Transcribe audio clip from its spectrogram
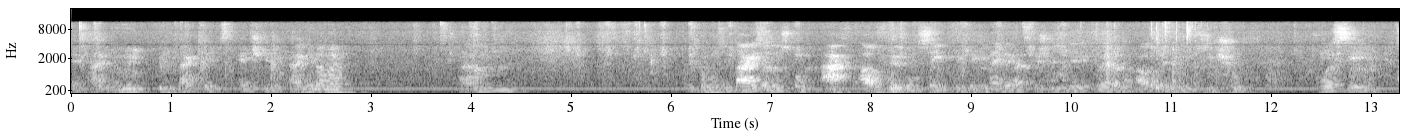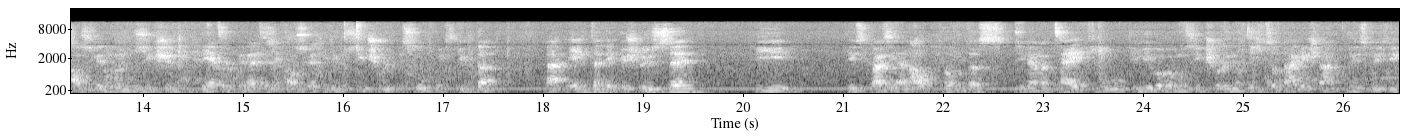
Enthaltungen. Danke, ist einstimmig angenommen. Ähm, wir kommen zum Tagesordnungspunkt 8, Aufhebung sämtlicher Gemeinderatsbeschlüsse, die die Förderung Auswertung der Musikschulen vorsehen. Ausgenommen Musikschulen, die derzeit bereits eine auswärtige Musikschule besuchen. Es gibt da ältere Beschlüsse, die die es quasi erlaubt haben, dass in einer Zeit, wo die Lieberer Musikschule noch nicht so dagestanden ist, wie sie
